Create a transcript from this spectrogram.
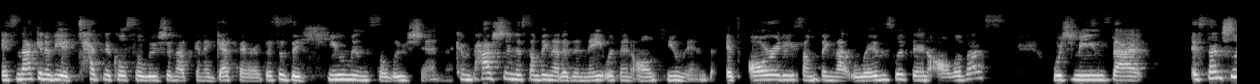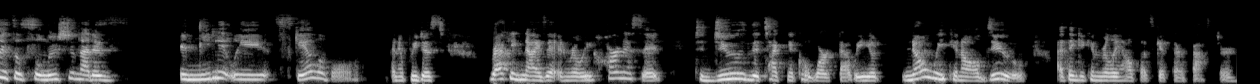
it's not going to be a technical solution that's going to get there. This is a human solution. Compassion is something that is innate within all humans. It's already something that lives within all of us, which means that essentially it's a solution that is immediately scalable. And if we just recognize it and really harness it to do the technical work that we know we can all do, I think it can really help us get there faster.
